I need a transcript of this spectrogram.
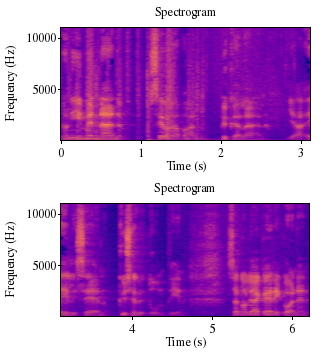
No niin, mennään seuraavaan pykälään ja eiliseen kyselytuntiin. Sehän oli aika erikoinen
